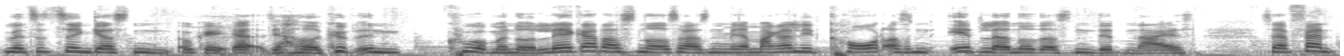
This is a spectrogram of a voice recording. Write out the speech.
Men så tænkte jeg sådan, okay, jeg, jeg havde købt en kur med noget lækkert og sådan noget, så var jeg sådan, men jeg mangler lige et kort og sådan et eller andet, der er sådan lidt nice. Så jeg fandt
